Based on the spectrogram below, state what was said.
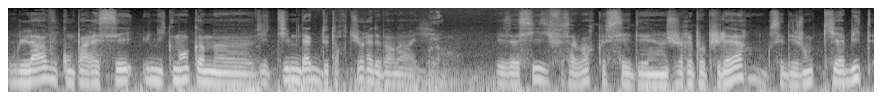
où là, vous comparaissez uniquement comme euh, victime d'actes de torture et de barbarie. Les assises, il faut savoir que c'est un juré populaire, donc c'est des gens qui habitent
